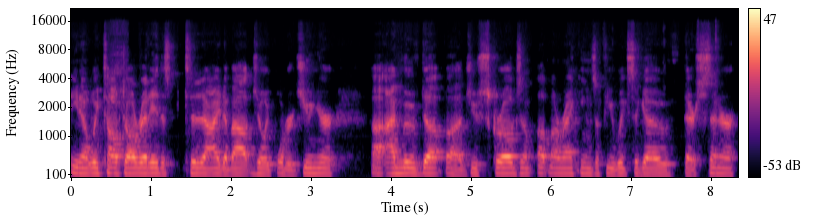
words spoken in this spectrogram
you know, we talked already this tonight about Joey Porter Jr. Uh, I moved up uh, Juice Scruggs up my rankings a few weeks ago. Their center,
